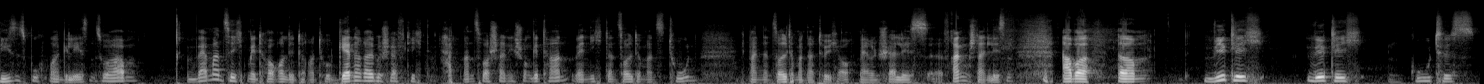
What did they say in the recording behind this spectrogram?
dieses Buch mal gelesen zu haben. Wenn man sich mit Horrorliteratur generell beschäftigt, hat man es wahrscheinlich schon getan. Wenn nicht, dann sollte man es tun. Ich meine, dann sollte man natürlich auch Mary Shelleys äh, Frankenstein lesen. Aber ähm, wirklich, wirklich ein gutes,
